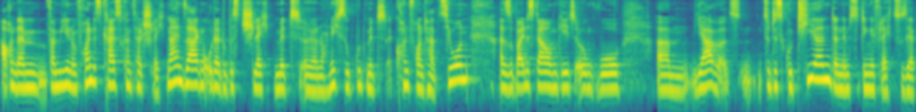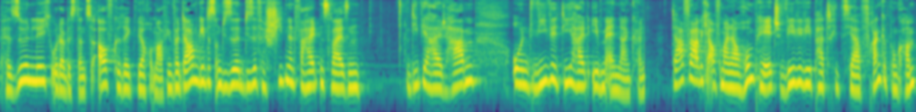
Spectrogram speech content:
auch in deinem Familien- und Freundeskreis, du kannst halt schlecht Nein sagen oder du bist schlecht mit oder noch nicht so gut mit Konfrontation. Also sobald es darum geht, irgendwo ähm, ja, zu, diskutieren, dann nimmst du Dinge vielleicht zu sehr persönlich oder bist dann zu aufgeregt, wie auch immer. Auf jeden Fall darum geht es um diese, diese verschiedenen Verhaltensweisen, die wir halt haben und wie wir die halt eben ändern können. Dafür habe ich auf meiner Homepage www.patriziafranke.com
